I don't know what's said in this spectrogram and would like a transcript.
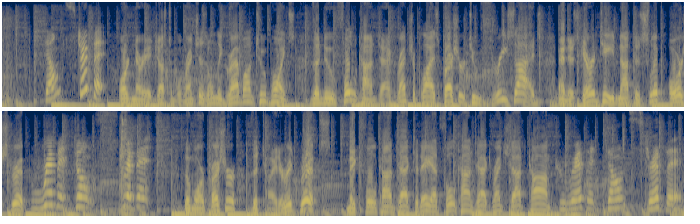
Don't strip it. Ordinary adjustable wrenches only grab on two points. The new full contact wrench applies pressure to three sides and is guaranteed not to slip or strip. Grip it. Don't strip it. The more pressure, the tighter it grips. Make full contact today at fullcontactwrench.com. Grip it. Don't strip it.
